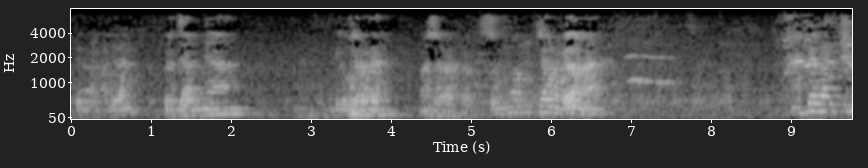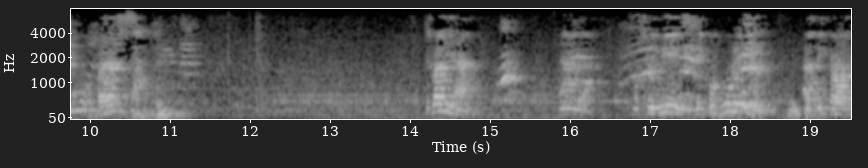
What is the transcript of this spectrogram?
Dengan ajaran kerjanya di masyarakat masyarakat. Semua bicara membela mana membela itu pada sesat coba lihat nah, ya muslimin dipukuli di azikro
